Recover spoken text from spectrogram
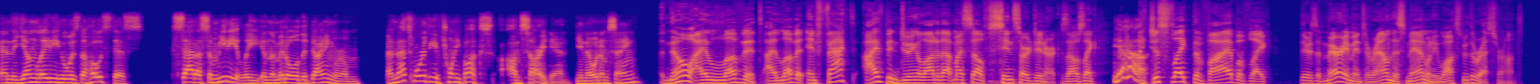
and the young lady who was the hostess sat us immediately in the middle of the dining room, and that's worthy of twenty bucks. I'm sorry, Dan. You know what I'm saying? No, I love it. I love it. In fact, I've been doing a lot of that myself since our dinner because I was like, yeah, I just like the vibe of like, there's a merriment around this man when he walks through the restaurant.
